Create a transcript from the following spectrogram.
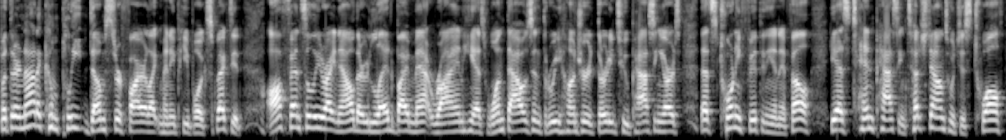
but they're not a complete dumpster fire like many people expected. Offensively, right now, they're led by Matt Ryan. He has 1,332 passing yards. That's 25th in the NFL. He has 10 passing touchdowns, which is 12th,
